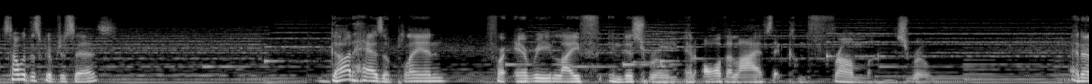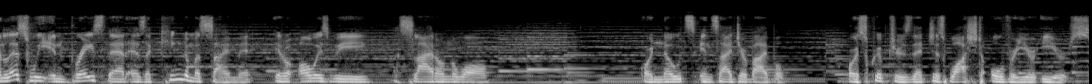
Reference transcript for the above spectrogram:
It's not what the scripture says. God has a plan for every life in this room and all the lives that come from this room. And unless we embrace that as a kingdom assignment, it'll always be a slide on the wall or notes inside your Bible or scriptures that just washed over your ears.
